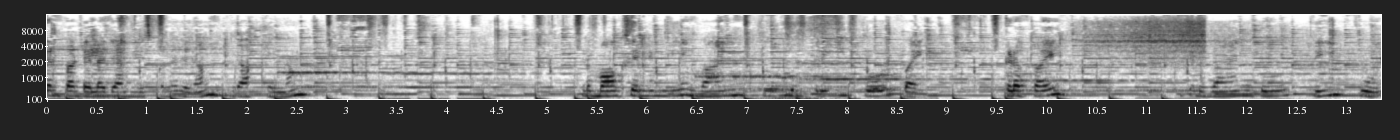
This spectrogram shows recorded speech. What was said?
సెకండ్ పార్ట్ ఎలా జాయిన్ చేసుకోవాలో చూద్దాం. గ్రాఫ్కి ఇక్కడ బాక్స్ ఎన్ని one two three four five. ఇక్కడ ఫైవ్ ఇక్కడ వన్ టూ త్రీ ఫోర్.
